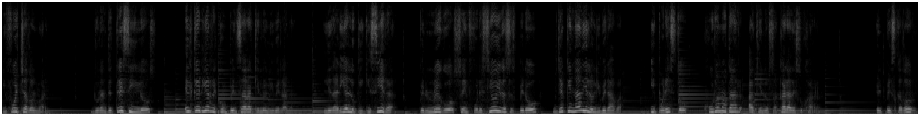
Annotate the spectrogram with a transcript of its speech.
y fue echado al mar. Durante tres siglos, él quería recompensar a quien lo liberara. Le daría lo que quisiera, pero luego se enfureció y desesperó ya que nadie lo liberaba, y por esto juró matar a quien lo sacara de su jarra. El pescador,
